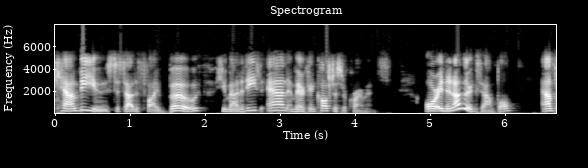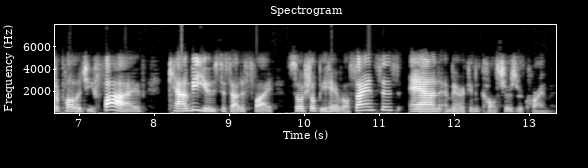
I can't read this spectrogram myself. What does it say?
can be used to satisfy both humanities and American cultures requirements. Or in another example, Anthropology 5 can be used to satisfy social behavioral sciences and American cultures requirements.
